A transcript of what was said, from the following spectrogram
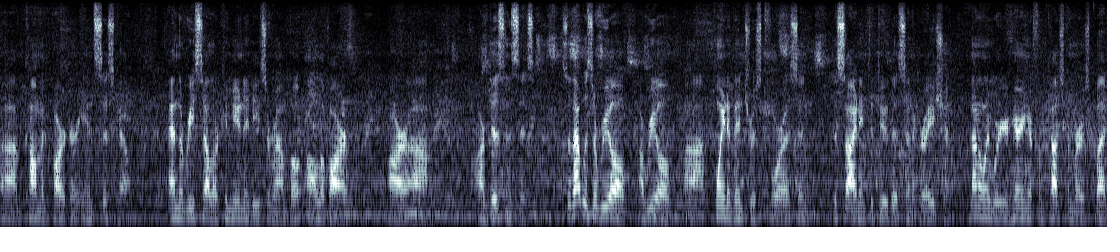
um, common partner in Cisco, and the reseller communities around both, all of our our um, our businesses. So that was a real, a real uh, point of interest for us in deciding to do this integration. Not only were you hearing it from customers, but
